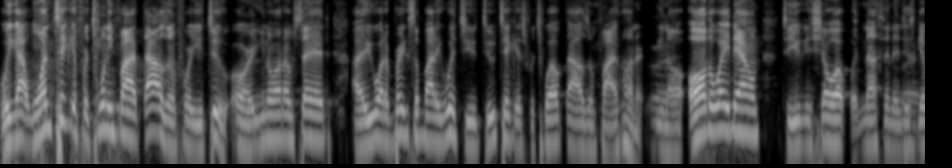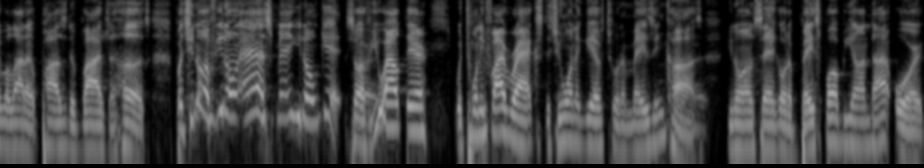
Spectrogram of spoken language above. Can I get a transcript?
we got one ticket for twenty five thousand for you too, or you know what I'm saying. Uh, you want to bring somebody with you, two tickets for twelve thousand five hundred. You know, all the way down to you can show up with nothing and just Right. give a lot of positive vibes and hugs. But you know, if you don't ask, man, you don't get. So if you out there with 25 racks that you want to give to an amazing cause, you know what I'm saying? Go to baseballbeyond.org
